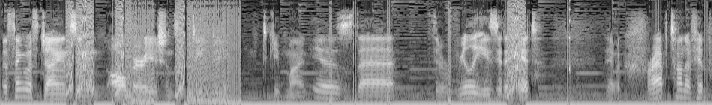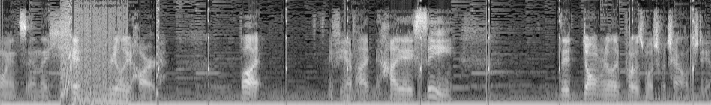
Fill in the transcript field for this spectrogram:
The thing with giants and all variations of D&D to keep in mind is that they're really easy to hit, They have a crap ton of hit points, and they hit really hard. But, if you have high, high AC, they don't really pose much of a challenge to you.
